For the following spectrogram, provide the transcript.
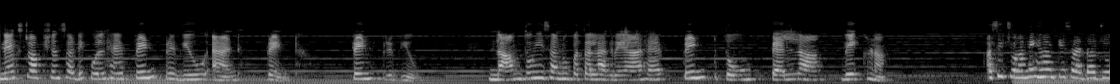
ਨੈਕਸਟ ਆਪਸ਼ਨ ਸਾਡੇ ਕੋਲ ਹੈ print preview and print print preview ਨਾਮ ਤੋਂ ਹੀ ਸਾਨੂੰ ਪਤਾ ਲੱਗ ਰਿਹਾ ਹੈ ਪ੍ਰਿੰਟ ਤੋਂ ਪਹਿਲਾਂ ਵੇਖਣਾ। ਅਸੀਂ ਚਾਹੁੰਦੇ ਹਾਂ ਕਿ ਸਾਡਾ ਜੋ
